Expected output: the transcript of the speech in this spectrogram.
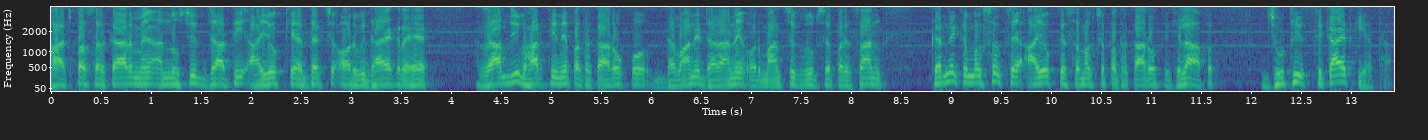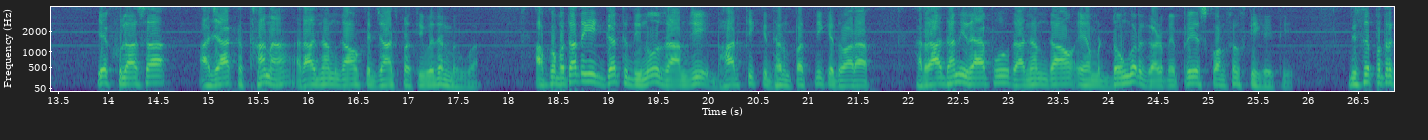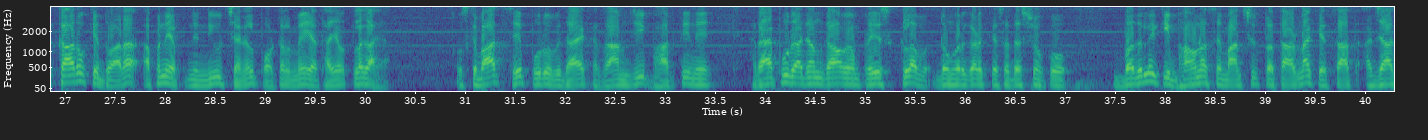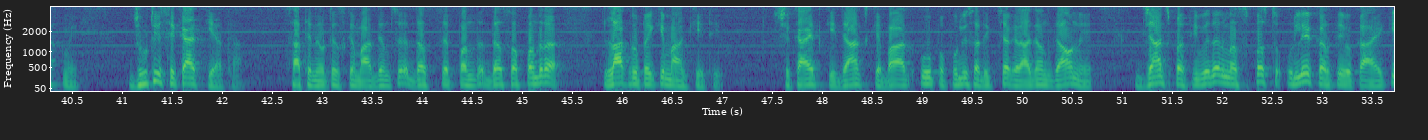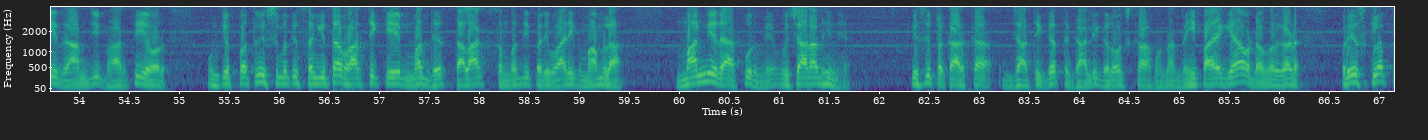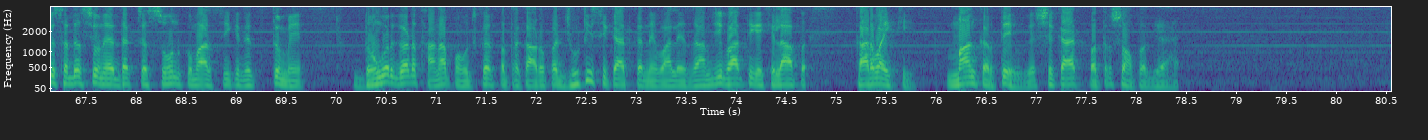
भाजपा सरकार में अनुसूचित जाति आयोग के अध्यक्ष और विधायक रहे रामजी भारती ने पत्रकारों को दबाने, डराने और मानसिक रूप से परेशान करने के मकसद से आयोग के समक्ष पत्रकारों के खिलाफ झूठी शिकायत किया था। यह खुलासा अजाक थाना, राजनांदगांव के जाँच प्रतिवेदन में हुआ। आपको बता दें कि गत दिनों रामजी भारती की धर्मपत्नी के द्वारा राजधानी रायपुर, राजनांदगांव एवं डोंगरगढ़ में प्रेस कॉन्फ्रेंस की गई थी। जिसे पत्रकारों के द्वारा अपने अपने न्यूज़ चैनल पोर्टल में यथायथ लगाया। उसके बाद से पूर्व विधायक रामजी भारती ने रायपुर, राजनांदगांव एवं प्रेस क्लब डोंगरगढ़ के सदस्यों को बदले की भावना से मानसिक प्रताड़ना के साथ अजाक में झूठी शिकायत किया था। साथ ही नोटिस के माध्यम से 10 से 15 10 व 15 लाख रुपए की मांग की थी। शिकायत की जाँच के बाद उप पुलिस अधीक्षक राजनांदगांव ने जाँच प्रतिवेदन में स्पष्ट उल्लेख करते हुए कहा है कि रामजी भारती और उनके पत्नी श्रीमती संगीता भारती के मध्य तलाक संबंधी पारिवारिक मामला माननीय रायपुर में विचाराधीन है। किसी प्रकार का जातिगत गाली गलौज का होना नहीं पाया गया और डोंगरगढ़ प्रेस क्लब के सदस्यों ने अध्यक्ष सोन कुमार सिंह के नेतृत्व में डोंगरगढ़ थाना पहुंचकर पत्रकारों पर झूठी शिकायत करने वाले रामजी भारती के खिलाफ कार्रवाई की मांग करते हुए शिकायत पत्र सौंपा गया है उसमें राम जी हमारा मेरा पूरा समझ जा सकता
